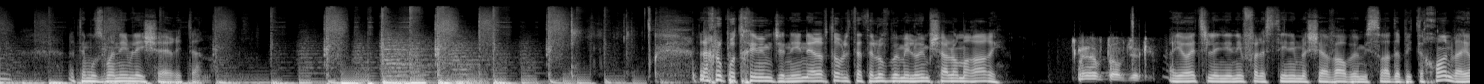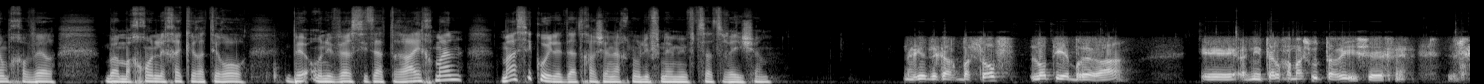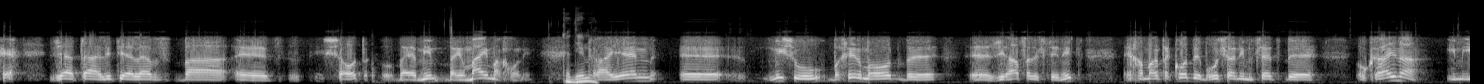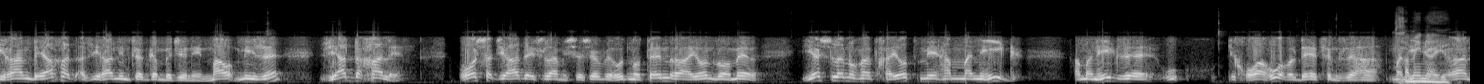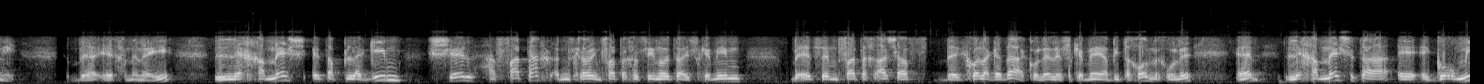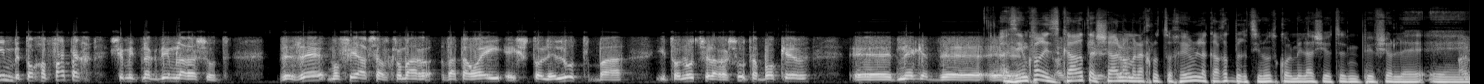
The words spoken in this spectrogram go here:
אתם מוזמנים להישאר איתנו. אנחנו פותחים עם ג'נין, ערב טוב לתת-אלוף במילואים שלום הררי. ערב טוב, ג'קי. היועץ לעניינים פלסטינים לשעבר במשרד הביטחון, והיום חבר במכון לחקר הטרור באוניברסיטת רייכמן. מה הסיכוי לדעתך שאנחנו לפני מבצע צבאי שם? נגיד את זה כך, בסוף לא תהיה ברירה. אה, אני אתן לך משהו טרי, שזה עתה עליתי עליו בשעות, בימים, ביומיים האחרונים. קדימה. התראיין אה, מישהו בכיר מאוד בזירה הפלסטינית. איך אמרת קודם, רוסיה נמצאת באוקראינה עם איראן ביחד, אז איראן נמצאת גם בג'נין. מה, מי זה? זיאד דחאלה, ראש הג'יהאד האסלאמי שיושב בהוד, נותן רעיון ואומר, יש לנו הנחיות מהמנהיג. המנהיג זה, הוא, לכאורה הוא, אבל בעצם זה המנהיג חמינאי. האיראני, חמינאי, לחמש את הפלגים של הפת"ח, אני מזכר עם פת"ח עשינו את ההסכמים בעצם פת"ח אש"ף בכל הגדה, כולל הסכמי הביטחון וכולי, כן? לחמש את הגורמים בתוך הפת"ח שמתנגדים לרשות. וזה מופיע עכשיו, כלומר, ואתה רואה השתוללות בעיתונות של הרשות הבוקר אה, נגד... אה, אז אה, אם כבר הזכרת, אה, שלום, אנחנו צריכים לקחת ברצינות כל מילה שיוצאת מפיו של... אה,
